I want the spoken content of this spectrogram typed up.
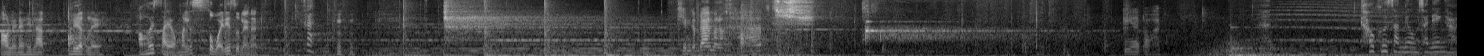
เอาเลยนะที่รัก เลือกเลย เอาให้ใส่ออกมาแล้วสวยที่สุดเลยนะ ค่ะ เข็มกลับได้มาแล้วครับมีอะไรเปล่าครับ เขาคือสามีของฉันเองค่ะ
